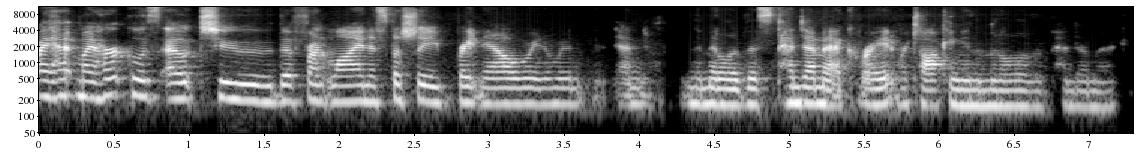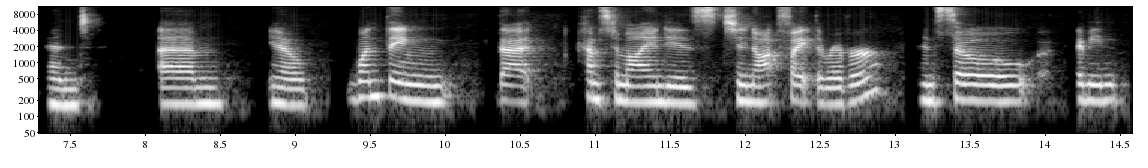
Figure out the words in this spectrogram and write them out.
I ha- my heart goes out to the front line, especially right now, you know, and in the middle of this pandemic. Right, we're talking in the middle of a pandemic, and um, you know, one thing that comes to mind is to not fight the river. And so, I mean,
